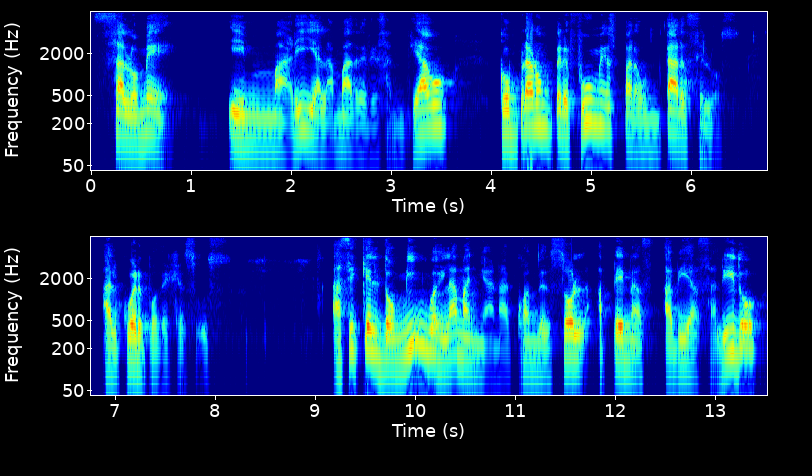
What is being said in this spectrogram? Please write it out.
Salomé y María la Madre de Santiago compraron perfumes para untárselos al cuerpo de Jesús. Así que el domingo en la mañana, cuando el sol apenas había salido,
